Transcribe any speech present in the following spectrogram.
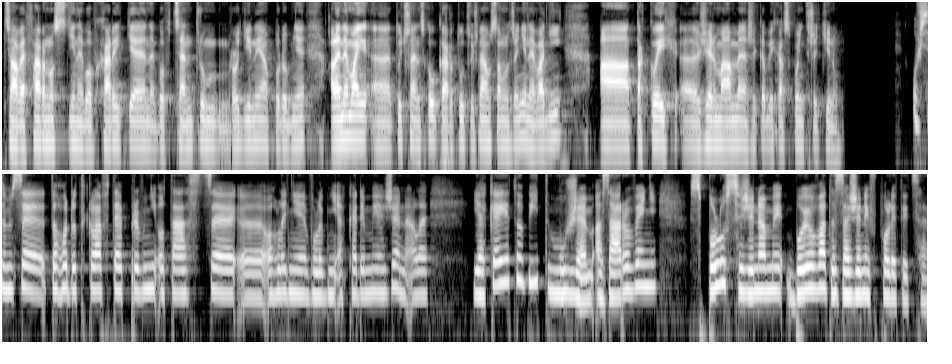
třeba ve farnosti, nebo v charitě, nebo v centrum rodiny a podobně, ale nemají e, tu členskou kartu, což nám samozřejmě nevadí. A takových e, žen máme, řekl bych, aspoň třetinu. Už jsem se toho dotkla v té první otázce eh, ohledně volební akademie žen, ale jaké je to být mužem a zároveň spolu se ženami bojovat za ženy v politice?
